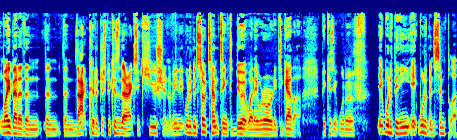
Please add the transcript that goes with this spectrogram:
way better than than than that could have just because of their execution. I mean, it would have been so tempting to do it where they were already together because it would have it would have been it would have been simpler.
